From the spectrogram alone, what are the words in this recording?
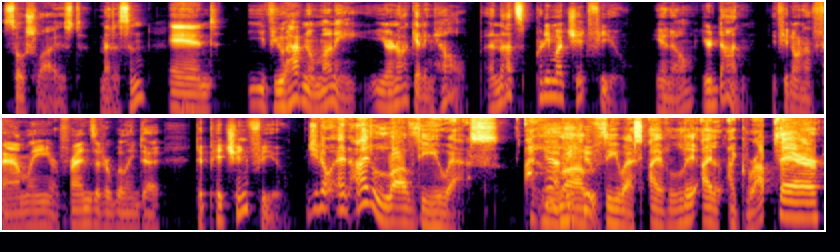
socialized medicine. And if you have no money you're not getting help. And that's pretty much it for you you know? You're done if you don't have family or friends that are willing to to pitch in for you You know, and I love the U.S. I Yeah, love the U.S. I've li- I, I grew up there.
